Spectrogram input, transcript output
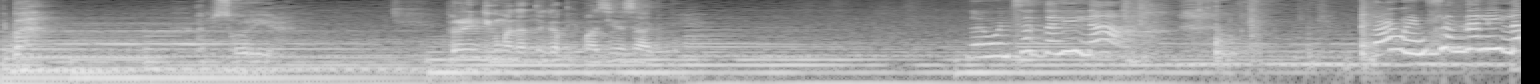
Di ba? I'm sorry, ha? Pero hindi ko matatanggap yung mga sinasabi mo. Darwin, sandali lang! Darwin, sandali lang!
